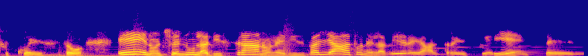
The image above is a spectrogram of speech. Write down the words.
su, questo. E non c'è nulla di strano né di sbagliato nell'avere altre esperienze.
